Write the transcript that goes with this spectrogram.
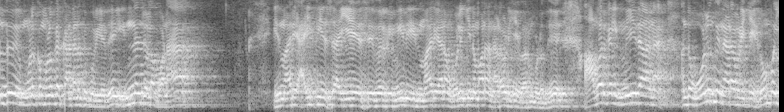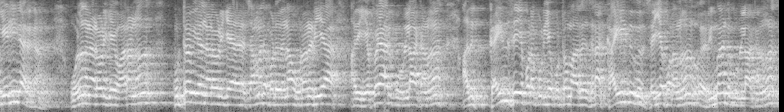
வந்து முழுக்க முழுக்க கண்டனத்துக்குரியது. இன்னும் சொல்ல போனால் இது மாதிரி ஐபிஎஸ் ஐஏஎஸ் இவர்கள் மீது இது மாதிரியான ஒழுங்கினமான நடவடிக்கை வரும் பொழுது அவர்கள் மீதான அந்த ஒழுங்கு நடவடிக்கை ரொம்ப எளிதாக இருக்கணும் ஒழுங்கு நடவடிக்கை வரணும். குற்றவியல் நடவடிக்கை சம்மந்தப்படுதுன்னா உடனடியாக அது எஃப்ஐஆருக்கு உள்ளாக்கணும். அது கைது செய்யப்படக்கூடிய குற்றமாக இருந்துச்சுன்னா கைது செய்யப்படணும். ரிமாண்டுக்கு உள்ளாக்கணும்.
